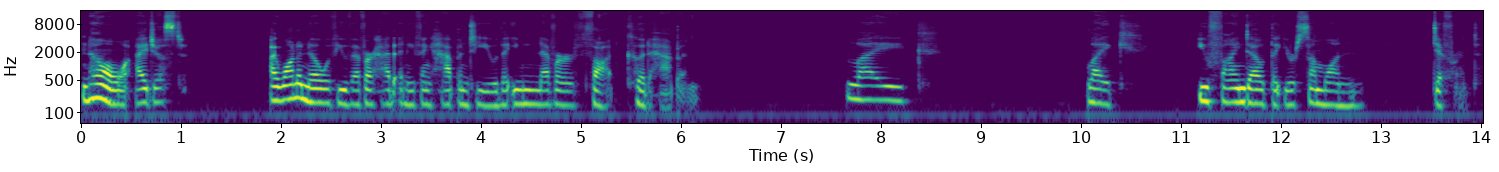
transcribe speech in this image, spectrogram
No, I just. I want to know if you've ever had anything happen to you that you never thought could happen. Like. Like, you find out that you're someone different.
